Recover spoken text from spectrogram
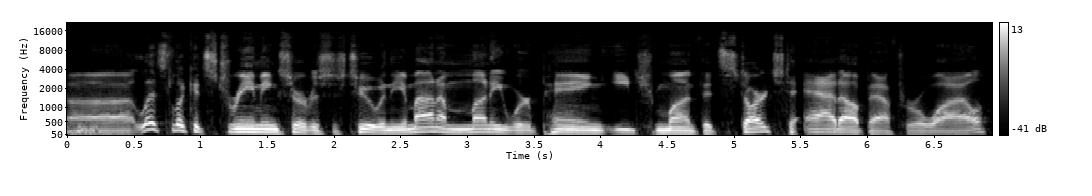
Uh, let's look at streaming services too and the amount of money we're paying each month. It starts to add up after a while.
